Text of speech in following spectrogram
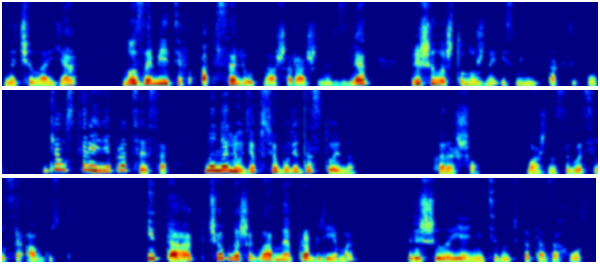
Начала я, но, заметив абсолютно ошарашенный взгляд, решила, что нужно изменить тактику. Для ускорения процесса но на людях все будет достойно. Хорошо, важно согласился Август. Итак, в чем наша главная проблема? Решила я не тянуть кота за хвост.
